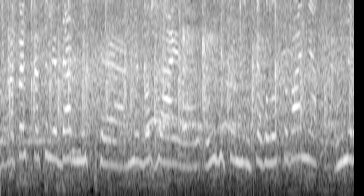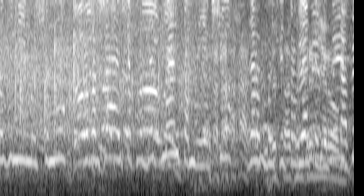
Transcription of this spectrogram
Європейська солідарність е, не вважає легітимним це голосування. Ми не розуміємо, чому проважають аплодисментами, якщо зараз будуть відправляти в відставку.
